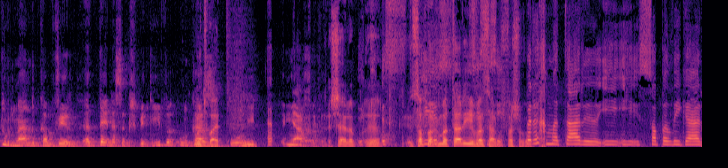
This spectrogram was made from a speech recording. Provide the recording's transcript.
tornando Cabo Verde, até nessa perspectiva, um caso único em África. Sheila, uh, só para rematar e avançar, por favor. Para rematar e, e, só para ligar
